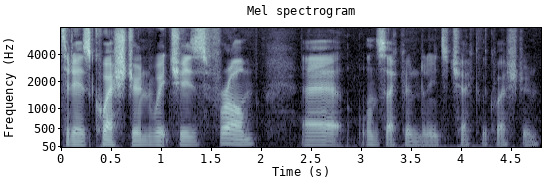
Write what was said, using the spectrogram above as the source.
today's question, which is from. Uh, one second, I need to check the question.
